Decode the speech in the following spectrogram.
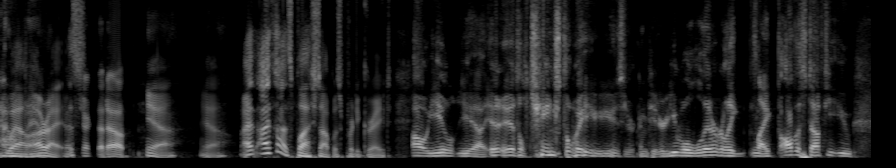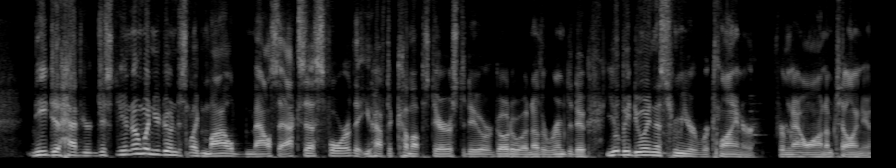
Oh, well, man, all right. let's check that out. Yeah, yeah. I, I thought Splashtop was pretty great. Oh, you'll yeah, it, it'll change the way you use your computer. You will literally like all the stuff that you need to have your just you know when you're doing just like mild mouse access for that you have to come upstairs to do or go to another room to do. You'll be doing this from your recliner from now on. I'm telling you.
